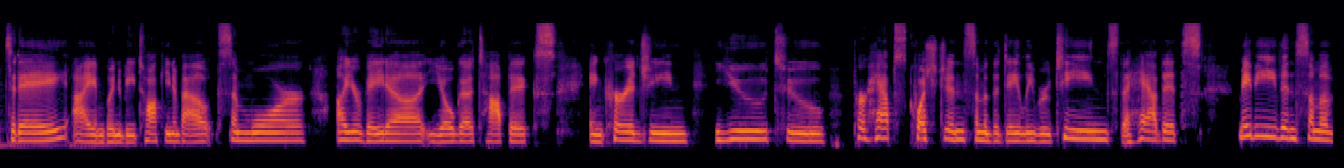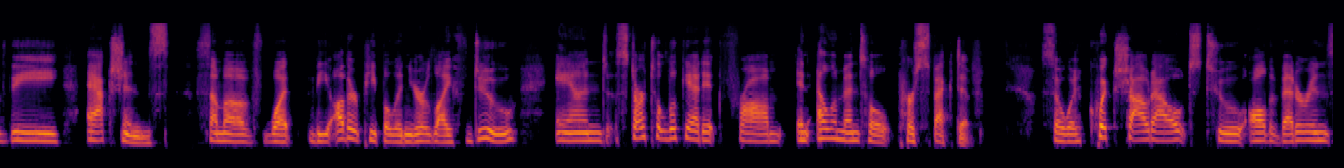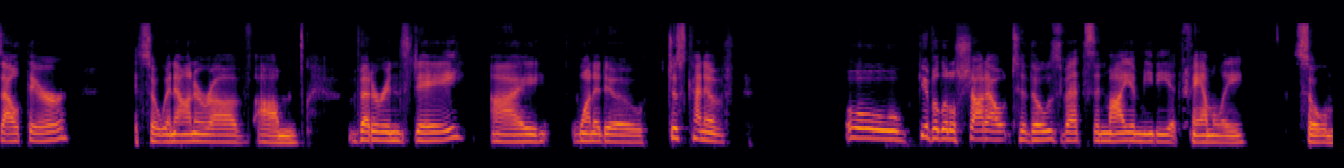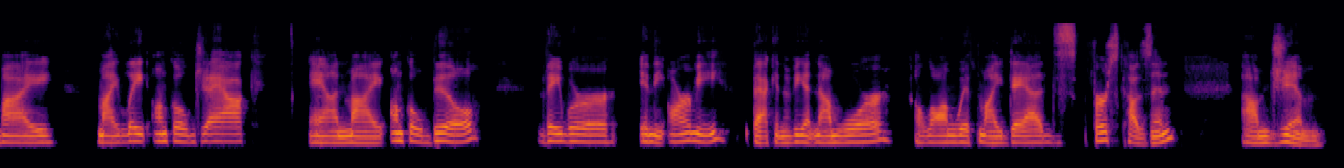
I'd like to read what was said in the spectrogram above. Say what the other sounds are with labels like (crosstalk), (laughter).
Today, I am going to be talking about some more Ayurveda yoga topics, encouraging you to perhaps question some of the daily routines, the habits, maybe even some of the actions, some of what the other people in your life do, and start to look at it from an elemental perspective. So, a quick shout out to all the veterans out there. So, in honor of um, Veterans Day, I wanted to just kind of oh give a little shout out to those vets in my immediate family. So my my late uncle Jack and my uncle Bill, they were in the army back in the Vietnam War, along with my dad's first cousin, um, Jim,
